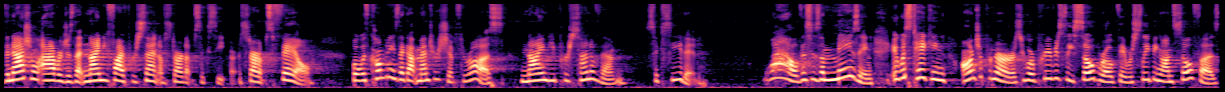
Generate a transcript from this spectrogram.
The national average is that 95% of startups, succeed, startups fail, but with companies that got mentorship through us, 90% of them succeeded. wow, this is amazing. It was taking entrepreneurs who were previously so broke they were sleeping on sofas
